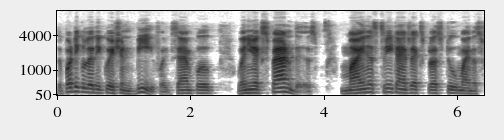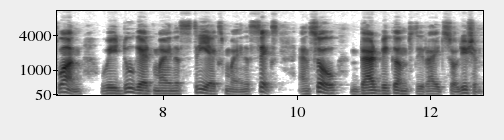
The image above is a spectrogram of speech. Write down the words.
the particular equation b, for example, when you expand this, minus 3 times x plus 2 minus 1, we do get minus 3x minus 6. And so that becomes the right solution.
